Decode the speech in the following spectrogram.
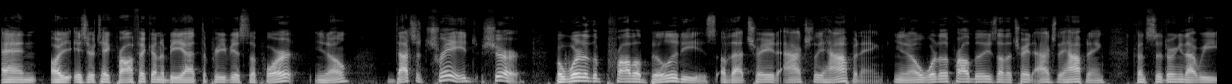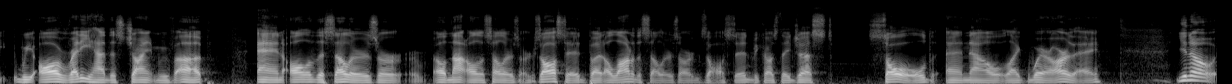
And are, is your take profit to be at the previous support? You know, that's a trade, sure. But what are the probabilities of that trade actually happening? You know, what are the probabilities of the trade actually happening, considering that we we already had this giant move up, and all of the sellers are, well, not all the sellers are exhausted, but a lot of the sellers are exhausted because they just sold, and now like where are they? You know,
